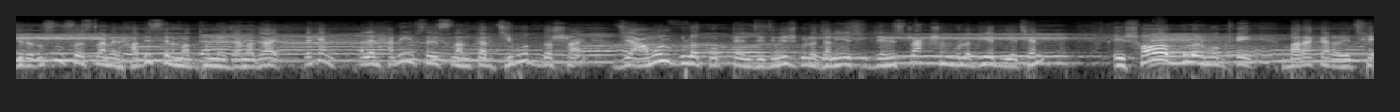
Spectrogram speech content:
যেটা রসুল ইসলামের হাদিসের মাধ্যমে জানা যায়। দেখেন হাবিব ইসলাম তার জীবদ্দশায় যে আমলগুলো করতেন, যে জিনিসগুলো জানিয়েছেন যে ইনস্ট্রাকশনগুলো দিয়ে দিয়েছেন, এই সবগুলোর মধ্যে বারাকা রয়েছে।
